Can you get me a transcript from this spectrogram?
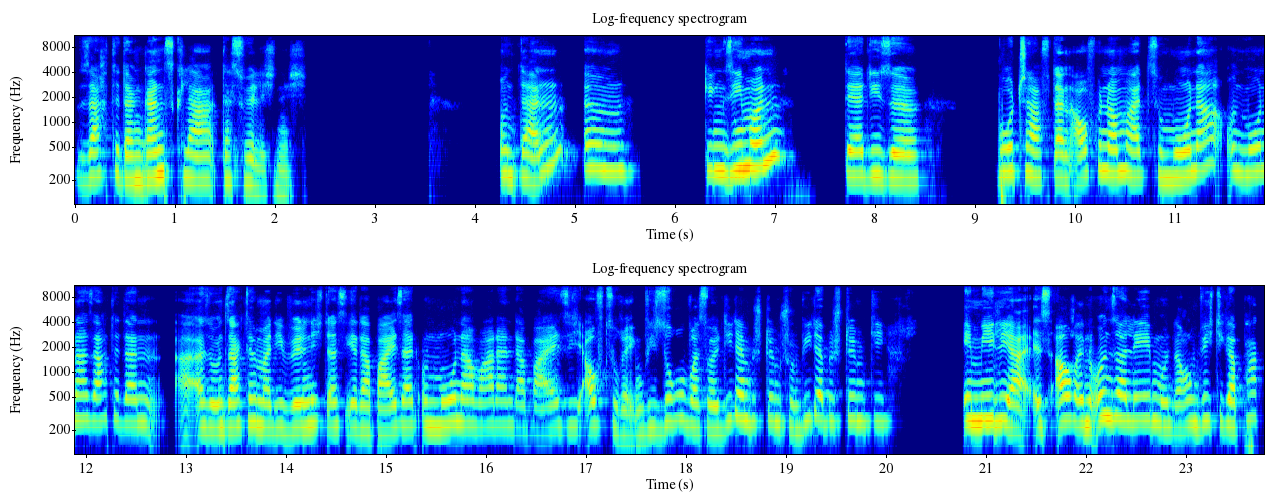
sagte dann ganz klar, das will ich nicht. Und dann ähm, ging Simon, der diese Botschaft dann aufgenommen hat zu Mona und Mona sagte dann, also und sagte immer, die will nicht, dass ihr dabei seid und Mona war dann dabei, sich aufzuregen. Wieso? Was soll die denn bestimmen? Schon wieder bestimmt die? Emilia ist auch in unser Leben und auch ein wichtiger Pakt,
